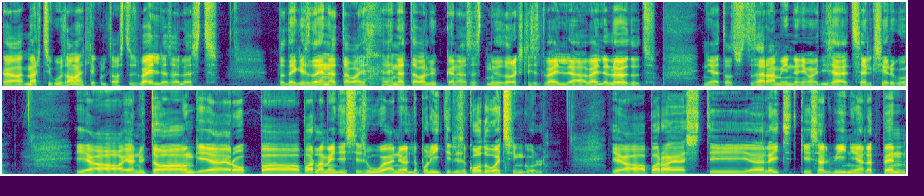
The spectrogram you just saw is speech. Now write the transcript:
jah, märtsikuus ametlikult astus välja sellest, ta tegi seda ennetava, ennetava lükkena, sest muidu ta oleks lihtsalt välja, välja löödud. nii et otsustas ära minna niimoodi ise, et selg sirgu. ja, ja nüüd ta ongi Euroopa Parlamendis siis uue nii-öelda poliitilise kodu otsingul ja parajasti leidsidki Salvini ja Le Pen,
